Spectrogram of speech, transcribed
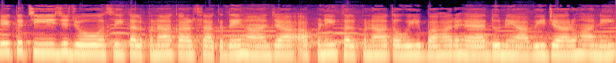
ਇੱਕ ਚੀਜ਼ ਜੋ ਅਸੀਂ ਕਲਪਨਾ ਕਰ ਸਕਦੇ ਹਾਂ ਜਾਂ ਆਪਣੀ ਕਲਪਨਾ ਤੋਂ ਵੀ ਬਾਹਰ ਹੈ, ਦੁਨਿਆਵੀ ਜਾਂ ਰੂਹਾਨੀ,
